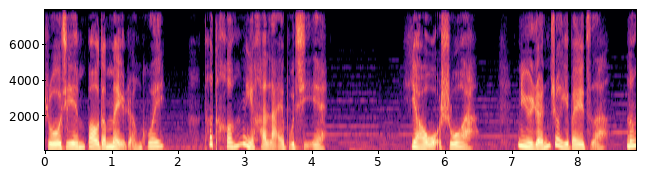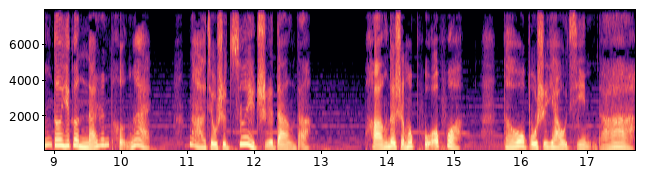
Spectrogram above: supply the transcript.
如今抱得美人归，他疼你还来不及。要我说啊，女人这一辈子能得一个男人疼爱，那就是最值当的，旁的什么婆婆，都不是要紧的。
